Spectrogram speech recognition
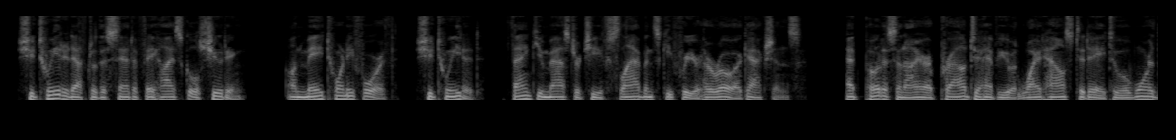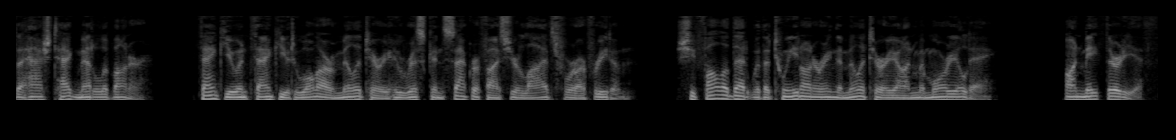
she tweeted after the Santa Fe High School shooting. On May 24, she tweeted, Thank you Master Chief Slabinski for your heroic actions. At POTUS and I are proud to have you at White House today to award the hashtag Medal of Honor. Thank you and thank you to all our military who risk and sacrifice your lives for our freedom. She followed that with a tweet honoring the military on Memorial Day. On May 30th,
